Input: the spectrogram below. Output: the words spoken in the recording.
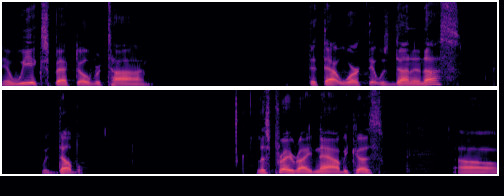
And we expect over time that that work that was done in us would double. Let's pray right now because uh,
